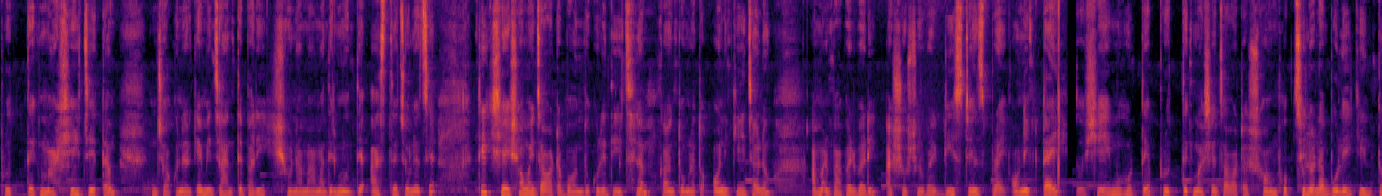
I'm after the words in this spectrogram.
প্রত্যেক মাসেই যেতাম। যখন আর কি আমি জানতে পারি সোনামা আমাদের মধ্যে আসতে চলেছে, ঠিক সেই সময় যাওয়াটা বন্ধ করে দিয়েছিলাম। কারণ তোমরা তো অনেকেই জানো আমার বাবার বাড়ি আর শ্বশুর বাড়ির ডিস্টেন্স প্রায় অনেকটাই। তো সেই মুহূর্তে প্রত্যেক মাসে যাওয়াটা সম্ভব ছিল না বলেই কিন্তু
